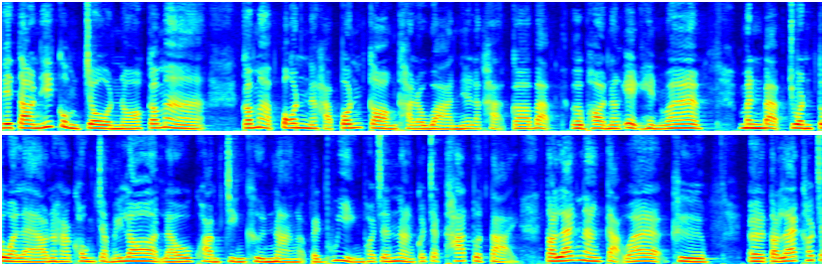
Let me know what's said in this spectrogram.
ในตอนที่กลุ่มโจรเนาะก็มาก็มาป้นนะคะป้นกองคาราวานเนี่ยแหละค่ะ ก็แบบเออพอนางเอกเห็นว่ามันแบบจวนตัวแล้วนะคะ คงจะไม่รอดแล้วความจริงคือนางอะเป็นผู้หญิง เพราะฉะนั้นนางก็จะฆ่าตัวตาย ตอนแรกนางกะว่าคือ เออตอนแรกเข้าใจ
